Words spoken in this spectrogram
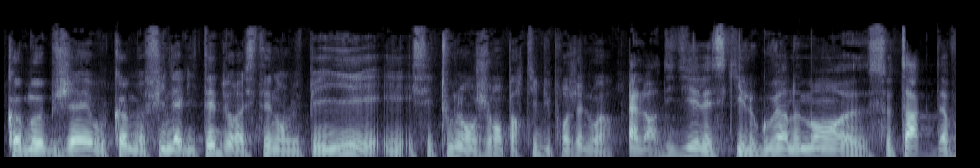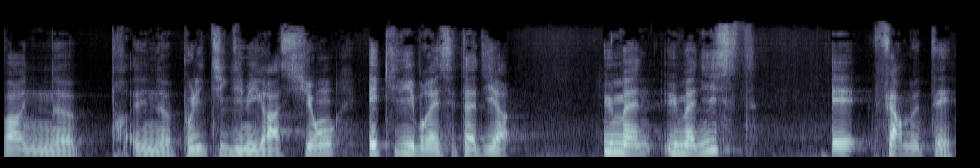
comme objet ou comme finalité de rester dans le pays. Et, c'est tout l'enjeu en partie du projet de loi. Alors Didier Lesky, le gouvernement euh, se targue d'avoir une, une, politique d'immigration équilibrée, c'est-à-dire humaniste et fermeté.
